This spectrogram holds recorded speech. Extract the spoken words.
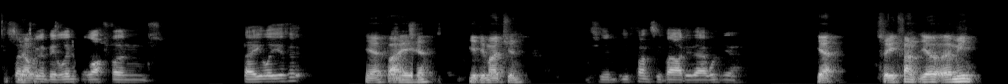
So no. it's going to be Lindelof and Bailly, is it? Yeah, by yeah, you'd imagine. You'd fancy Vardy there, wouldn't you? Yeah. So you'd fancy. Yeah, I mean,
